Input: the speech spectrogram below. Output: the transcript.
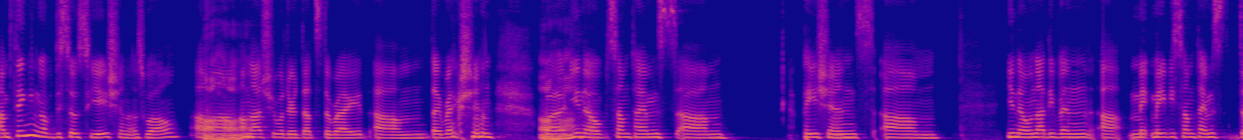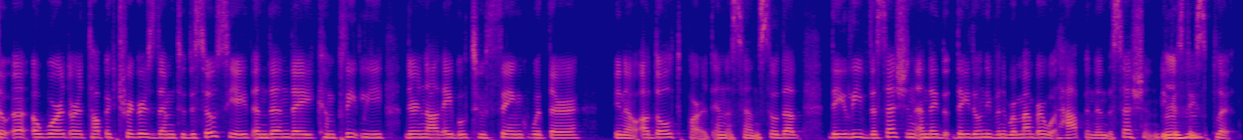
I'm thinking of dissociation as well. Um, uh-huh. I'm not sure whether that's the right um, direction, but uh-huh. you know, sometimes um, patients, um, you know, not even uh, may- maybe sometimes the, a word or a topic triggers them to dissociate, and then they completely they're not able to think with their you know adult part in a sense, so that they leave the session and they they don't even remember what happened in the session because mm-hmm. they split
